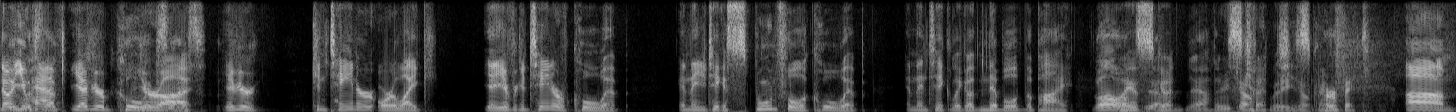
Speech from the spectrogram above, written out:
No, It you looks have like- you have your Cool your Whip uh, slice. you have your container or like yeah, you have a container of Cool Whip, and then you take a spoonful of Cool Whip, and then take like a nibble of the pie. oh, this is yeah, good. Yeah, there you It's go. good. There you Jesus go. Christ. Perfect. Um,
